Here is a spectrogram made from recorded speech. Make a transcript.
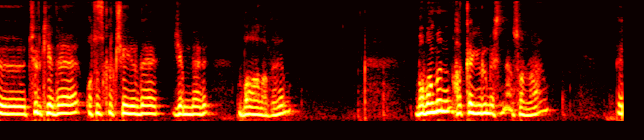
Ee, Türkiye'de 30-40 şehirde cemler bağladı. Babamın Hakk'a yürümesinden sonra e,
